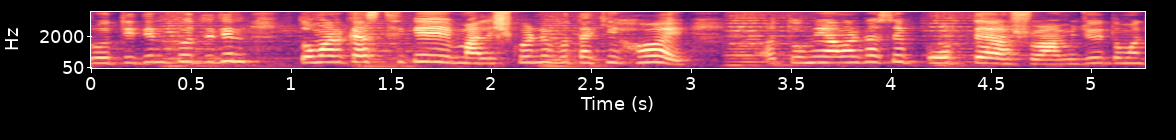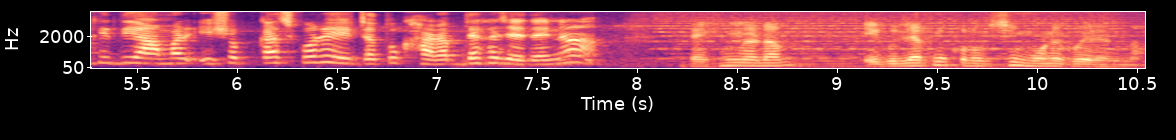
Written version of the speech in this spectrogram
প্রতিদিন প্রতিদিন তোমার কাছ থেকে মালিশ করে নেব তা কি হয়? তুমি আমার কাছে পড়তে আসো আমি যদি তোমাকে দিয়ে আমার এসব কাজ করে এটা তো খারাপ দেখা যায় তাই না? দেখেন ম্যাডাম এগুলি আপনি কোনো কিছুই মনে করেন না।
